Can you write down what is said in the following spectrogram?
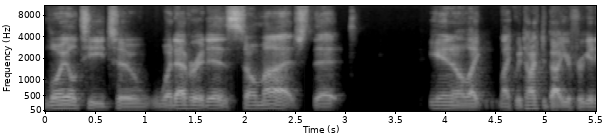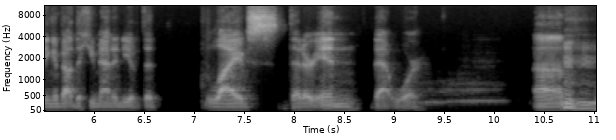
loyalty to whatever it is so much that you know like like we talked about you're forgetting about the humanity of the lives that are in that war um mm-hmm.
